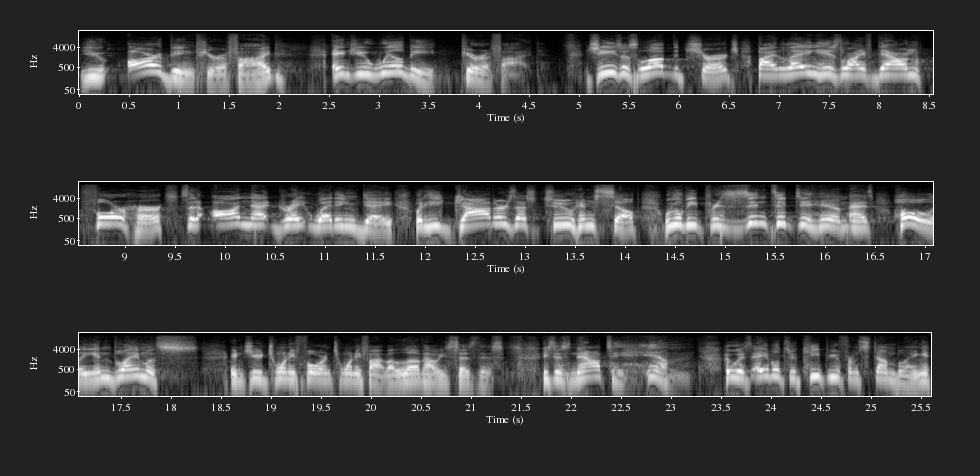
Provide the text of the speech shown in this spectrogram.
you are being purified, and you will be purified. Jesus loved the church by laying his life down for her so that on that great wedding day, when he gathers us to himself, we will be presented to him as holy and blameless. In Jude 24 and 25, I love how he says this. He says, Now to him who is able to keep you from stumbling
